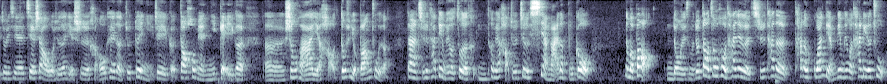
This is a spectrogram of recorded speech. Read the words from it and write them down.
就一些介绍，我觉得也是很 OK 的，就对你这个到后面你给一个呃升华也好，都是有帮助的。但是其实他并没有做的特嗯特别好，就是这个线埋的不够那么爆，你懂我意思吗？就到最后他这个其实他的他的观点并没有太立得住，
